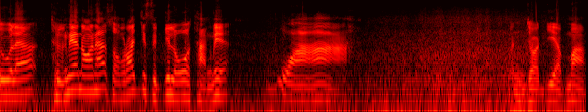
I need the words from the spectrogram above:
ดูแล้วถึงแน่นอนนะสองร้อยเจ็ดสิบกิโลถังนี้ว้า มันยอดเยี่ยมมาก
